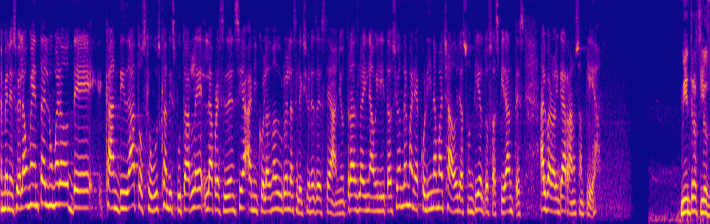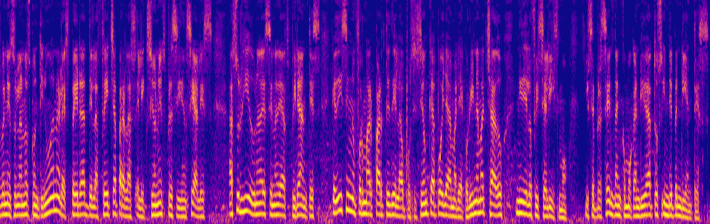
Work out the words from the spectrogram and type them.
En Venezuela aumenta el número de candidatos que buscan disputarle la presidencia a Nicolás Maduro en las elecciones de este año. Tras la inhabilitación de María Corina Machado, ya son 10 los aspirantes. Álvaro Algarra nos amplía. Mientras los venezolanos continúan a la espera de la fecha para las elecciones presidenciales, ha surgido una decena de aspirantes que dicen no formar parte de la oposición que apoya a María Corina Machado ni del oficialismo y se presentan como candidatos independientes.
